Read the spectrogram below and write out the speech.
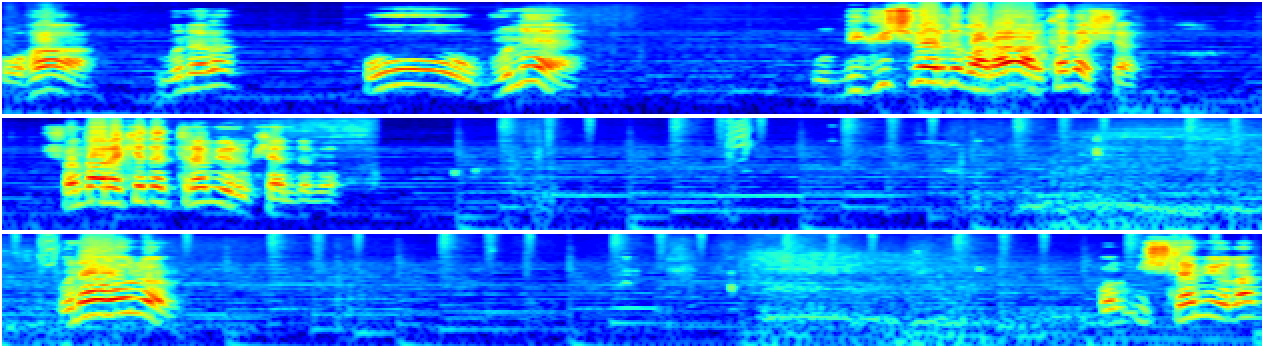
Oha. Bu ne lan? Oo bu ne? Bu bir güç verdi bana arkadaşlar. Şu anda hareket ettiremiyorum kendimi. Bu ne oğlum? Oğlum işlemiyor lan.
